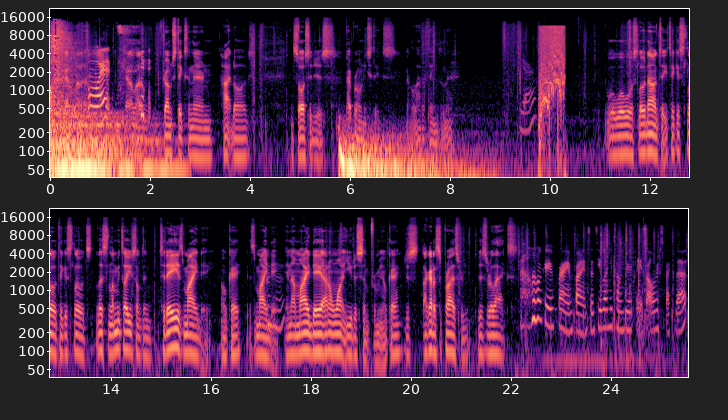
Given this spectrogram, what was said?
I got a lot of What? got a lot of drumsticks in there and hot dogs and sausages, pepperoni sticks. Got a lot of things in there. Yeah? Whoa, whoa, whoa! Slow down. Take, take it slow. Take it slow. It's, listen, let me tell you something. Today is my day. Okay, it's my day, Mhm. and on my day, I don't want you to simp for me. Okay, just I got a surprise for you. Just relax. okay, fine, fine. Since you let me come to your place, I'll respect that.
